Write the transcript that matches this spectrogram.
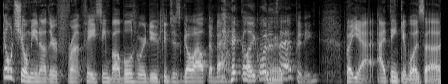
don't show me another front facing bubbles where dude could just go out the back. like, what is Right. happening? But yeah, I think it was. Uh,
